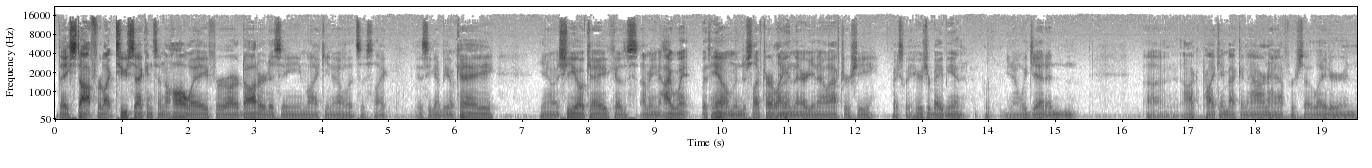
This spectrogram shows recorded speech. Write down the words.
they stopped for like two seconds in the hallway for our daughter to see him. Like, you know, it's just like, is he going to be okay? You know, is she okay? Because I mean, I went with him and just left her laying there. You know, after she basically, here's your baby, and you know, we jetted. And, uh, I probably came back an hour and a half or so later, and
